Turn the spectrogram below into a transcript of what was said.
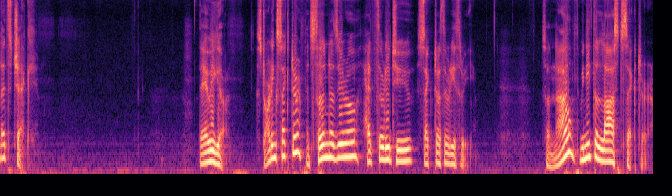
Let's check. There we go. Starting sector, at cylinder 0, head 32, sector 33. So now we need the last sector.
